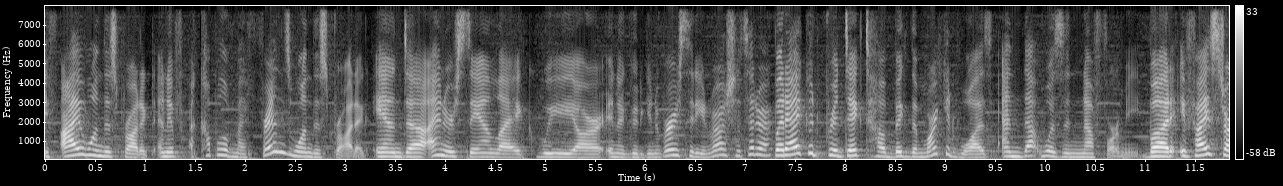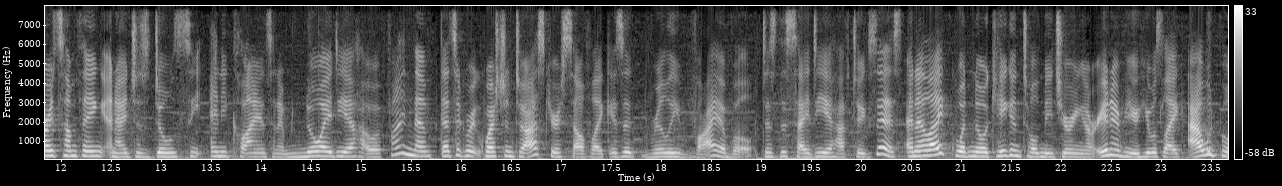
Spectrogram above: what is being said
if I want this product and if a couple of my friends want this product, and uh, I understand like we are in a good university in Russia, etc. But I could predict how big the market was and that was enough for me. But if I start something and I just don't see any clients and I have no idea how I find them, that's a great question to ask yourself. Like, is it really viable? Does this idea have to exist? And I like what Noah Kagan told me during our interview. He was like, I would post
